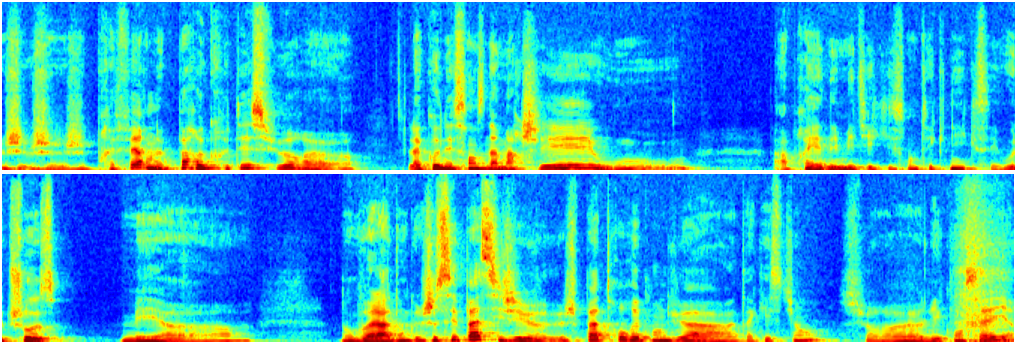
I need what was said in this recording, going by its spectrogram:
je, préfère ne pas recruter sur euh, la connaissance d'un marché ou après il y a des métiers qui sont techniques, c'est autre chose. Mais euh, donc voilà, donc je sais pas si j'ai pas trop répondu à ta question sur les conseils.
